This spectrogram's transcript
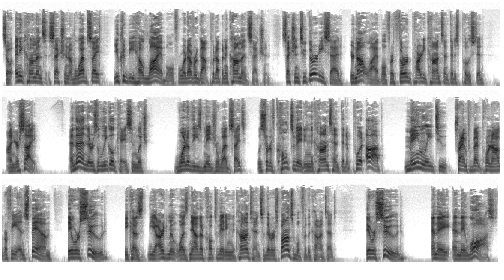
So any comments section of a website, you could be held liable for whatever got put up in a comment section. Section 230 said you're not liable for third-party content that is posted on your site. And then there was a legal case in which one of these major websites was sort of cultivating the content that it put up mainly to try and prevent pornography and spam. They were sued because the argument was now they're cultivating the content, so they're responsible for the content. They were sued and they and they lost.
